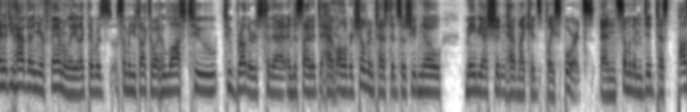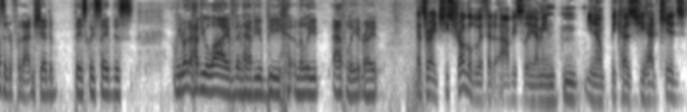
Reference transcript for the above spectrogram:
And if you have that in your family, like there was someone you talked about who lost two two brothers to that and decided to have all of her children tested so she'd know maybe I shouldn't have my kids play sports. And some of them did test positive for that, and she had to basically say this: "We'd rather have you alive than have you be an elite athlete." Right? That's right. She struggled with it, obviously. I mean, you know, because she had kids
